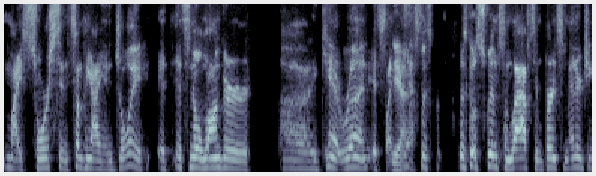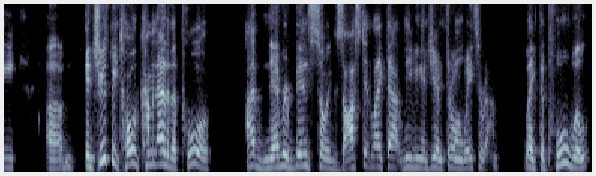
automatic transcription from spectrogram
my source and something I enjoy, it, it's no longer uh, I can't run. It's like, Yeah. yes, let's let's go swim some laps and burn some energy. Um, and truth be told, coming out of the pool, I've never been so exhausted like that leaving a gym throwing weights around. Like the pool will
